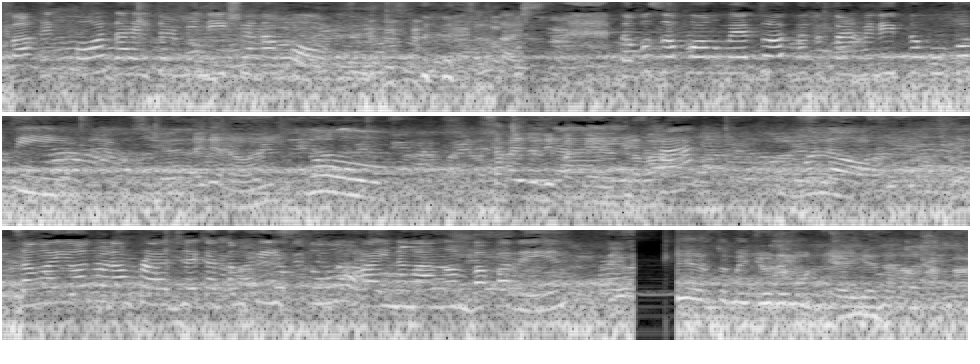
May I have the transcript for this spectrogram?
Bakit po? Dahil termination na po. Tapos na po ang metro at mag-terminate na po kami. Ay, gano'n. No. Saan kayo nalipat kayo ng trabaho? ha? Wala. Sa ngayon, walang project at ang phase 2 ay nangangamba pa rin. Ito medyo remote area na ng Qatar.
